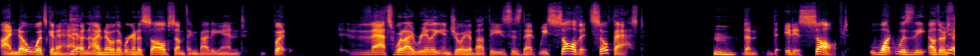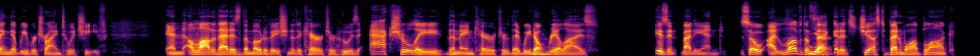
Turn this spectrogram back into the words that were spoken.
I know what's going to happen. yeah. I know that we're going to solve something by the end. But that's what I really enjoy about these is that we solve it so fast. Hmm. The, the- it is solved. What was the other Yeah. thing that we were trying to achieve? And a lot of that is the motivation of the character who is actually the main character that we don't Mhm. realize isn't by the end. So I love the Yeah. fact that it's just Benoit Blanc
